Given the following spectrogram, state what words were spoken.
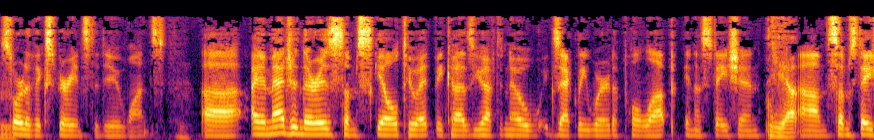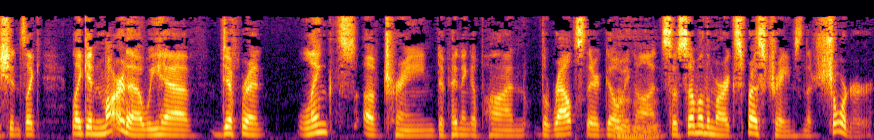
sort of experience to do once. Uh, I imagine there is some skill to it because you have to know exactly where to pull up in a station. Yeah. Um, some stations, like like in MARTA, we have different lengths of train depending upon the routes they're going on. So some of them are express trains and they're shorter.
